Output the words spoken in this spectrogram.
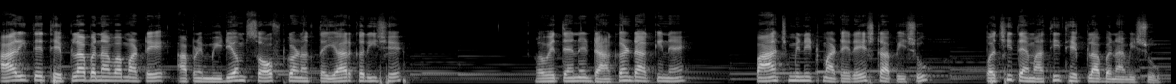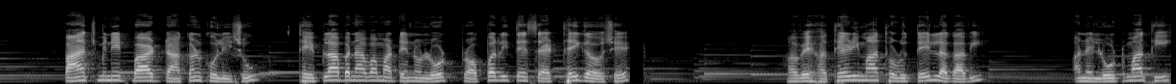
આ રીતે થેપલા બનાવવા માટે આપણે મીડિયમ સોફ્ટ કણક તૈયાર કરી છે. હવે તેને ઢાંકણ ઢાંકીને પાંચ મિનિટ માટે રેસ્ટ આપીશું, પછી તેમાંથી થેપલા બનાવીશું. પાંચ મિનિટ બાદ ઢાંકણ ખોલીશું. થેપલા બનાવવા માટેનો લોટ પ્રોપર રીતે સેટ થઈ ગયો છે. હવે હથેળીમાં થોડું તેલ લગાવી અને લોટમાંથી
